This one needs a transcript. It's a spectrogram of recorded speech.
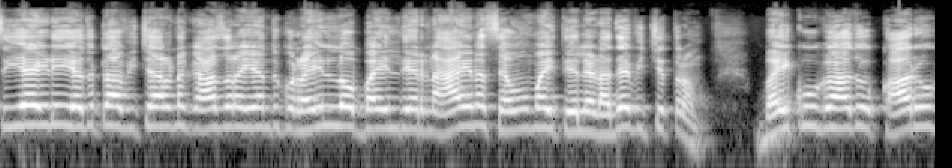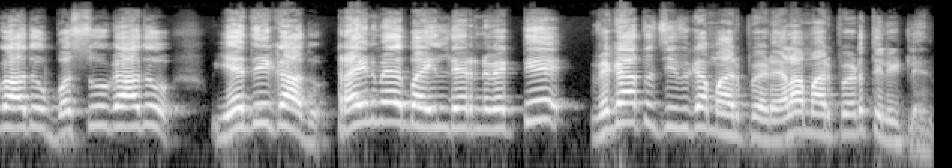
సిఐడి ఎదుట విచారణకు హాజరయ్యేందుకు రైల్లో బయలుదేరిన ఆయన శవమై తేలాడు. అదే విచిత్రం. బైకు కాదు కారు కాదు బస్సు కాదు ఏది కాదు. ట్రైన్ మీద బయలుదేరిన వ్యక్తి విఘాత జీవిగా మారిపోయాడు. ఎలా మారిపోయాడో తెలియట్లేదు.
